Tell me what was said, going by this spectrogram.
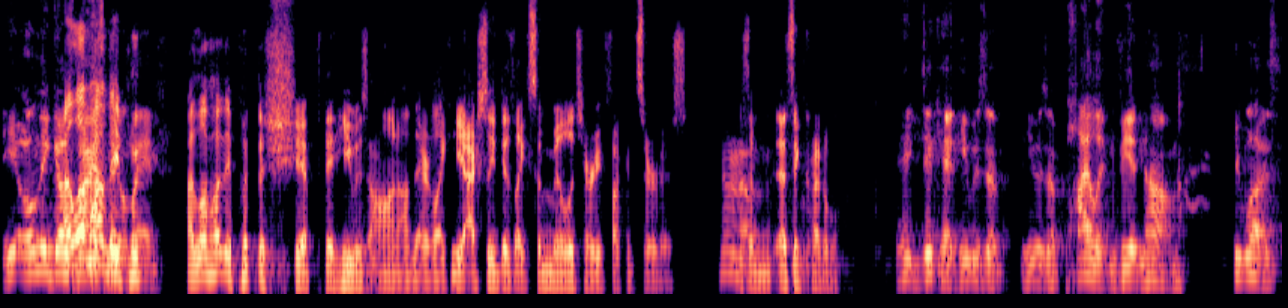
He only goes I love by how his they middle put- name. I love how they put the ship that he was on on there. Like he actually did like some military fucking service. No, no, That's, no. that's incredible. Hey, dickhead. He was a he was a pilot in Vietnam. he was.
